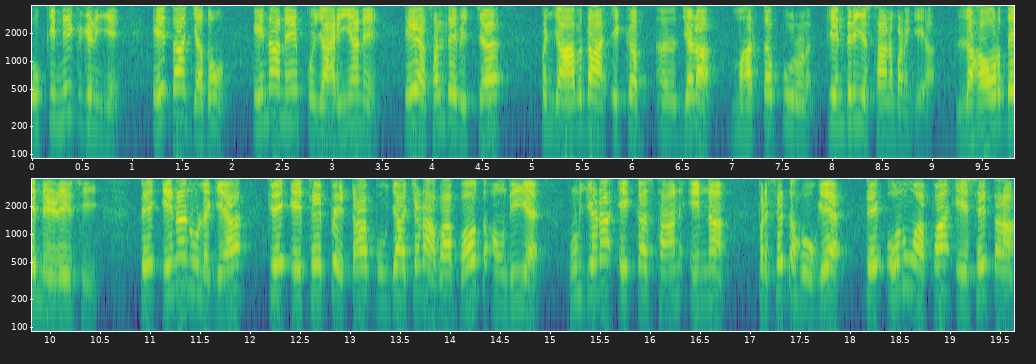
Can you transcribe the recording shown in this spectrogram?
ਉਹ ਕਿੰਨੀ ਕੁ ਗਿਣੀਏ ਇਹ ਤਾਂ ਜਦੋਂ ਇਹਨਾਂ ਨੇ ਪੁਜਾਰੀਆਂ ਨੇ, ਇਹ ਅਸਲ ਦੇ ਵਿੱਚ ਪੰਜਾਬ ਦਾ ਇੱਕ ਜਿਹੜਾ ਮਹੱਤਵਪੂਰਨ ਕੇਂਦਰੀ ਸਥਾਨ ਬਣ ਗਿਆ। ਲਾਹੌਰ ਦੇ ਨੇੜੇ ਸੀ। ਤੇ ਇਹਨਾਂ ਨੂੰ ਲੱਗਿਆ ਕਿ ਇੱਥੇ ਭੇਟਾ ਪੂਜਾ ਚੜਾਵਾ ਬਹੁਤ ਆਉਂਦੀ ਹੈ। ਹੁਣ ਜਿਹੜਾ ਇੱਕ ਸਥਾਨ ਇੰਨਾ ਪ੍ਰਸਿੱਧ ਹੋ ਗਿਆ ਤੇ ਉਹਨੂੰ ਆਪਾਂ ਇਸੇ ਤਰ੍ਹਾਂ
